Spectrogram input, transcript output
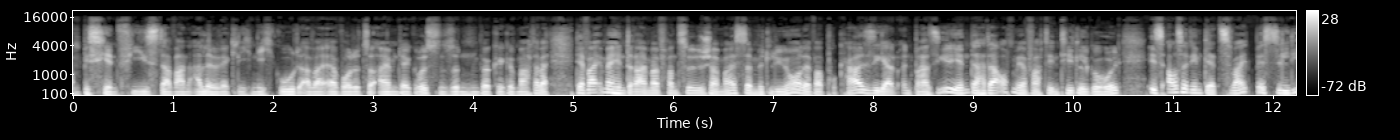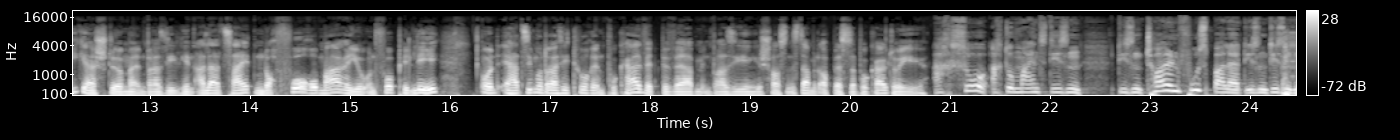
ein bisschen fies. Da waren alle wirklich nicht gut. Aber er wurde zu einem der größten Sündenböcke gemacht. Aber der war immerhin dreimal französischer Meister mit Lyon. Der war Pokalsieger in Brasilien. Da hat er auch mehrfach den Titel geholt. Ist außerdem der zweitbeste Ligastürmer in Brasilien aller Zeiten. Noch vor Romario und vor Pelé. Und er hat 37 Tore in Pokalwettbewerben in Brasilien geschossen. Ist damit auch bester Pokaltorjäger. Ach so, ach du meinst diesen diesen tollen Fußballer, diesen diesen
